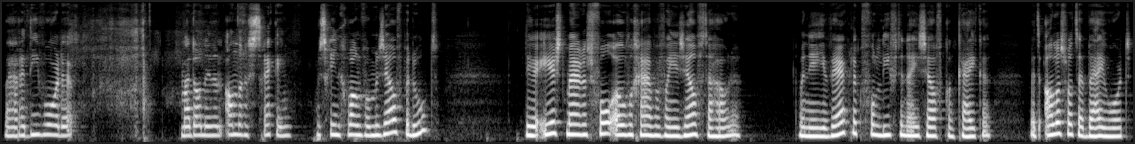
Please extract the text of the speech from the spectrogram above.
Waren die woorden, maar dan in een andere strekking, misschien gewoon voor mezelf bedoeld? Leer eerst maar eens vol overgave van jezelf te houden. Wanneer je werkelijk vol liefde naar jezelf kan kijken, met alles wat daarbij hoort,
